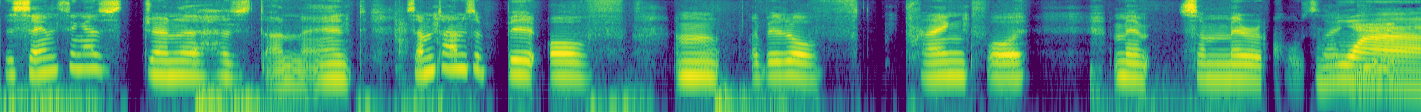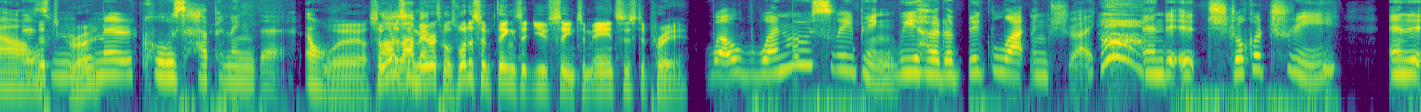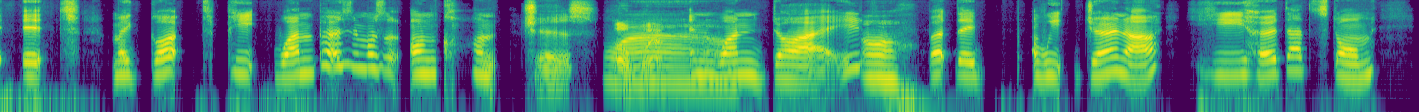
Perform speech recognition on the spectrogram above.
the same thing as Jonah has done, and sometimes a bit of, um, a bit of praying for mi- some miracles. Like, Wow. That's great. miracles happening there. Oh. Wow. So, I what are love some it. miracles? What are some things that you've seen? Some answers to prayer? Well, when we were sleeping, we heard a big lightning strike, and it struck a tree, and it it my got pe- one person was unconscious, Oh, wow. and one died. Oh. But they, we Jonah, he heard that storm,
